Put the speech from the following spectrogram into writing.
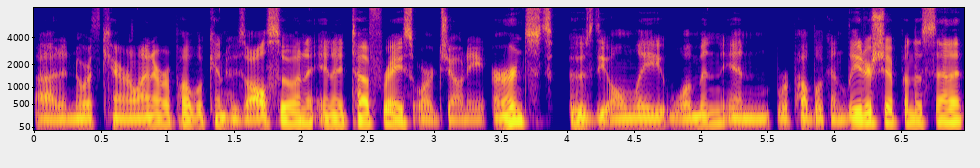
uh, a North Carolina Republican, who's also in a, in a tough race, or Joni Ernst, who's the only woman in Republican leadership in the Senate.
